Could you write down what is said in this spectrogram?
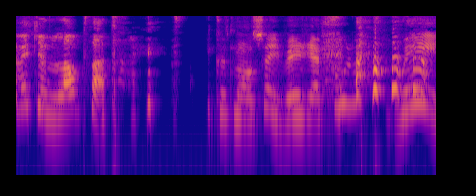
Avec une lampe sur la tête. Écoute, mon chat, il verrait fou, là. Oui!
